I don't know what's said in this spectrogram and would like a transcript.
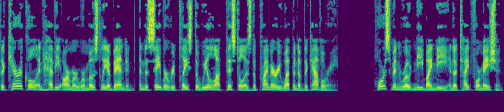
The caracole and heavy armour were mostly abandoned, and the sabre replaced the wheel-lock pistol as the primary weapon of the cavalry. Horsemen rode knee by knee in a tight formation.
